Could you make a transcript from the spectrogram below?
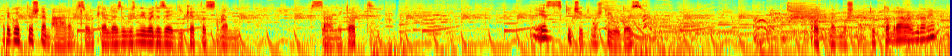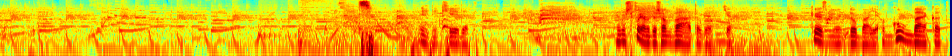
Hát ott most nem háromszor kell lezúzni, vagy az egyiket azt nem számított. Ez kicsit most üldöz. Ott meg most nem tudtam ráugrani. Néni kédet. Ja, most folyamatosan váltogatja. Közben dobálja a gumbákat.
